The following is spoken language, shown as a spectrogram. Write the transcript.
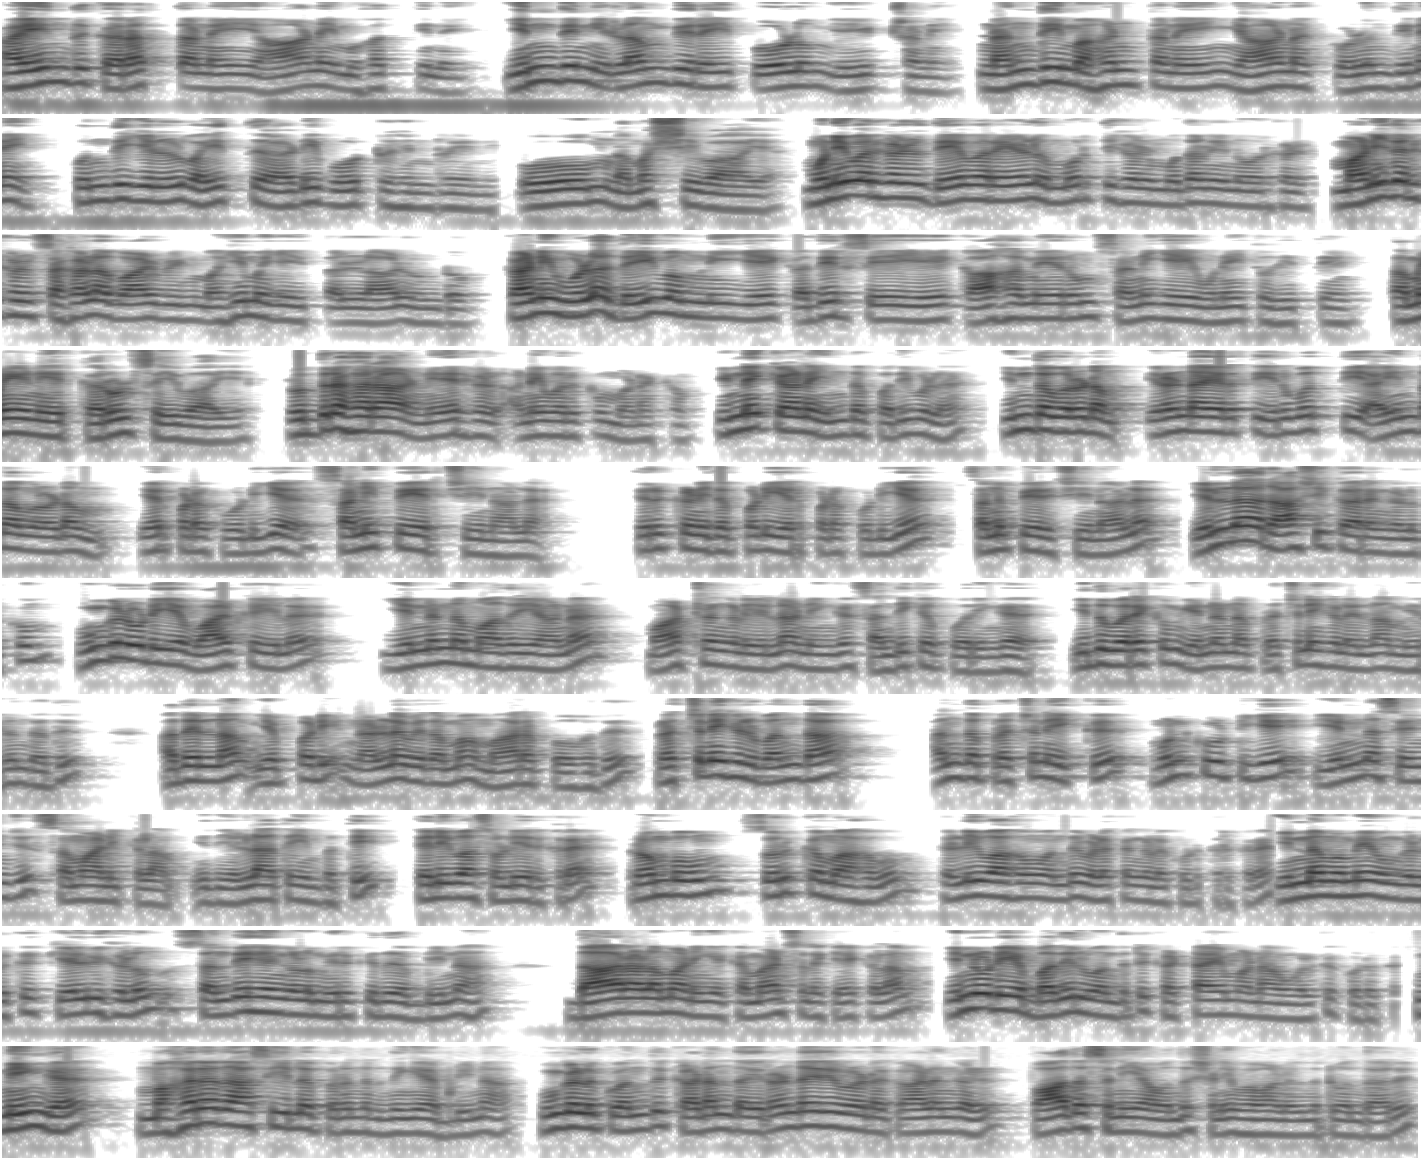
ஐந்து கரத்தனை ஆணை முகத்தினை இந்தின் இளம்பிரை போலும் ஏற்றனை நந்தி மகன்தனை ஞானக் கொழுந்தினை புந்தியில் வைத்து அடி போற்றுகின்றேன். ஓம் நம சிவாய. முனிவர்கள் தேவரேழு மூர்த்திகள் முதலினோர்கள் மனிதர்கள் சகல வாழ்வின் மகிமையை தள்ளால் உண்டோ கனி உள தெய்வம் நீயே கதிர் சேயே காகமேறும் சனியே உனை துதித்தேன். தமையனேர் கருள் செய்வாயே. ருத்ரஹரா நேர்கள் அனைவருக்கும் வணக்கம். இன்னைக்கான இந்த பதிவில் இந்த வருடம் இரண்டாயிரத்தி இருபத்தி ஐந்தாம் வருடம் ஏற்படக்கூடிய சனிப்பெயர்ச்சியினால திருக்கணிதப்படி ஏற்படக்கூடிய சனிப்பெயர்ச்சியினால எல்லா ராசிக்காரங்களுக்கும் உங்களுடைய வாழ்க்கையில என்னென்ன மாதிரியான மாற்றங்களை எல்லாம் நீங்க சந்திக்க போறீங்க? இதுவரைக்கும் என்னென்ன பிரச்சனைகள் எல்லாம் இருந்தது? அதெல்லாம் எப்படி நல்ல விதமாக மாறப்போகுது? பிரச்சனைகள் வந்தால் அந்த பிரச்சனைக்கு முன்கூட்டியே என்ன செஞ்சு சமாளிக்கலாம்? இது எல்லாத்தையும் பற்றி தெளிவாக சொல்லியிருக்கிறேன். ரொம்பவும் சுருக்கமாகவும் தெளிவாகவும் வந்து விளக்கங்களை கொடுத்துருக்குறேன். இன்னமுமே உங்களுக்கு கேள்விகளும் சந்தேகங்களும் இருக்குது அப்படின்னா தாராளமாக நீங்கள் கமெண்ட்ஸில் கேட்கலாம். என்னுடைய பதில் வந்துட்டு கட்டாயமாக நான் உங்களுக்கு கொடுக்குறேன். நீங்கள் மகர ராசியில் பிறந்திருந்தீங்க அப்படின்னா உங்களுக்கு வந்து கடந்த இரண்டரை வருட காலங்கள் பாதசனியாக வந்து சனி பகவான் இருந்துட்டு வந்தார்.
